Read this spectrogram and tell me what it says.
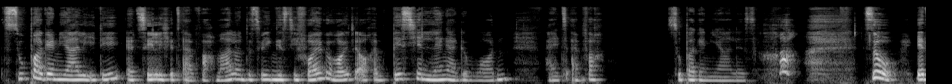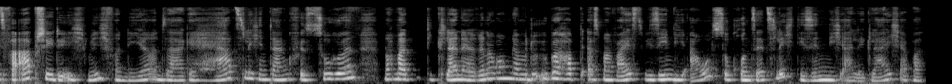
super geniale Idee, erzähle ich jetzt einfach mal. Und deswegen ist die Folge heute auch ein bisschen länger geworden, weil es einfach super genial ist. So, jetzt verabschiede ich mich von dir und sage herzlichen Dank fürs Zuhören. Nochmal die kleine Erinnerung, damit du überhaupt erstmal weißt, wie sehen die aus, so grundsätzlich. Die sind nicht alle gleich, aber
